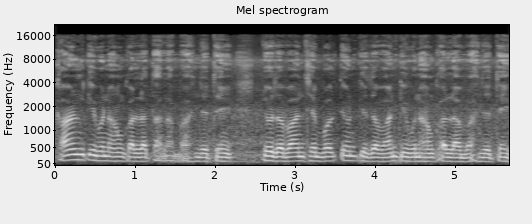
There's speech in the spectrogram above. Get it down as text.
کان کے گناہوں کو اللہ تعالیٰ بانس دیتے ہیں۔ جو زبان سے بولتے ہیں، ان کے زبان کے گناہوں کو اللہ بانس دیتے ہیں۔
